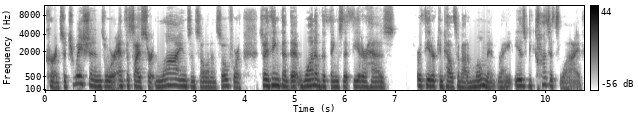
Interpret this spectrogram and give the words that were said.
current situations or emphasize certain lines and so on and so forth. So I think that that one of the things that theater has or theater can tell us about a moment, right, is because it's live,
